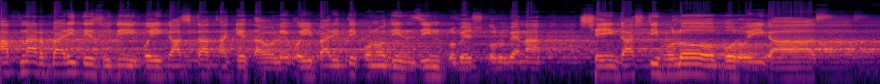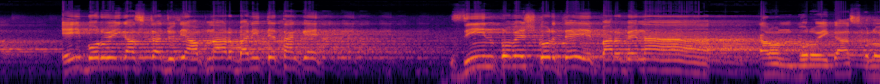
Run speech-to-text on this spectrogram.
আপনার বাড়িতে যদি ওই গাছটা থাকে, তাহলে ওই বাড়িতে কোনো দিন জিন প্রবেশ করবে না। সেই গাছটি হলো বড়ই গাছ। এই বড়ই গাছটা যদি আপনার বাড়িতে থাকে, জিন প্রবেশ করতে পারবে না। কারণ বড়ই গাছ হলো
